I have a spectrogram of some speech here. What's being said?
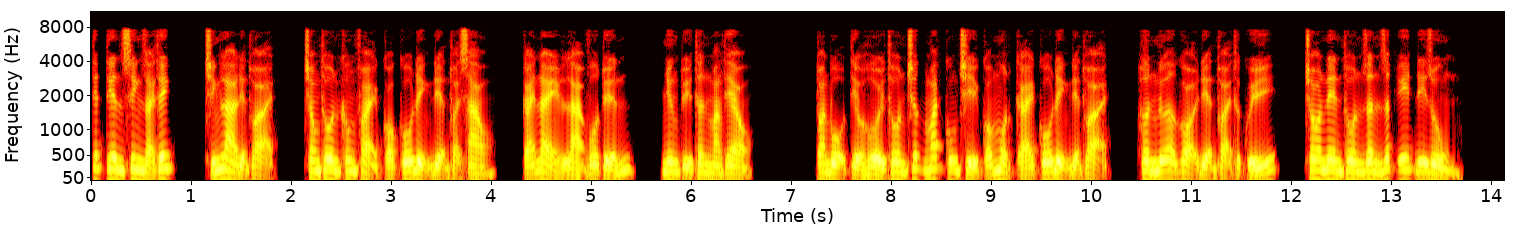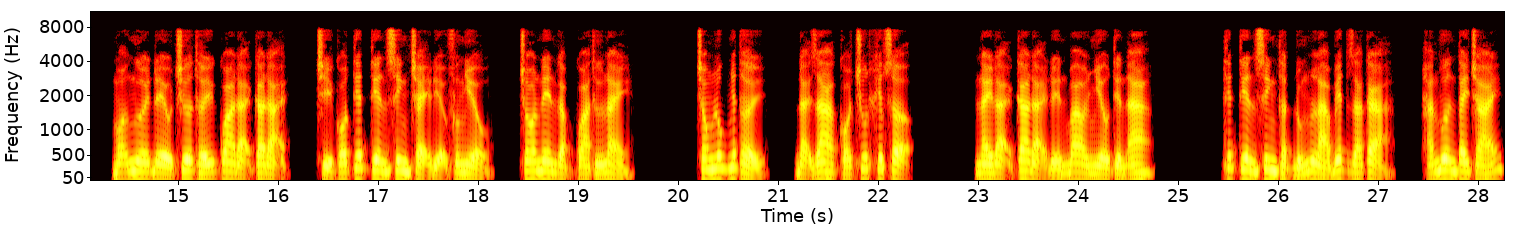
Tiết tiên sinh giải thích, chính là điện thoại, trong thôn không phải có cố định điện thoại sao, cái này là vô tuyến, nhưng tùy thân mang theo. Toàn bộ tiểu hồi thôn trước mắt cũng chỉ có một cái cố định điện thoại, hơn nữa gọi điện thoại thực quý, cho nên thôn dân rất ít đi dùng. Mọi người đều chưa thấy qua đại ca đại, chỉ có tiết tiên sinh chạy địa phương nhiều, cho nên gặp qua thứ này. Trong lúc nhất thời, đại gia có chút khiếp sợ. Này đại ca đại đến bao nhiêu tiền A? Thiết tiên sinh thật đúng là biết giá cả, hắn vươn tay trái.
